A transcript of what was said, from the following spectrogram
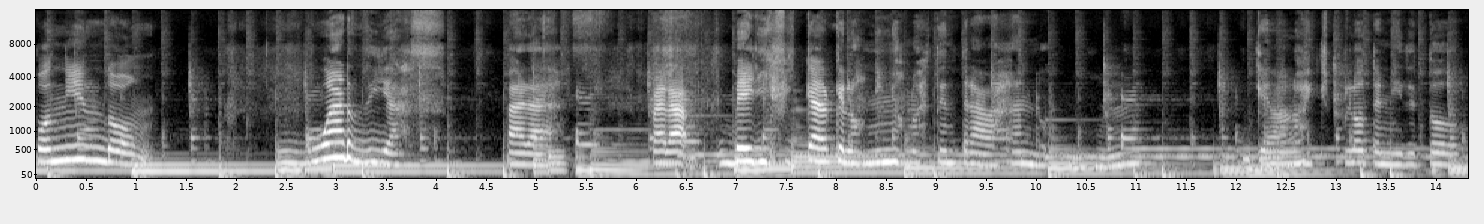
poniendo guardias para, para verificar que los niños no estén trabajando, que no los exploten ni de todo,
